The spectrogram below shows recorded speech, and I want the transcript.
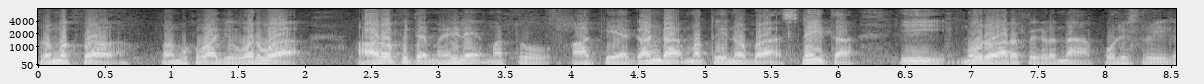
ಪ್ರಮುಖ ಪ್ರಮುಖವಾಗಿ ಓರ್ವ ಆರೋಪಿತ ಮಹಿಳೆ ಮತ್ತು ಆಕೆಯ ಗಂಡ ಮತ್ತು ಇನ್ನೊಬ್ಬ ಸ್ನೇಹಿತ ಈ ಮೂರು ಆರೋಪಿಗಳನ್ನು ಪೊಲೀಸರು ಈಗ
